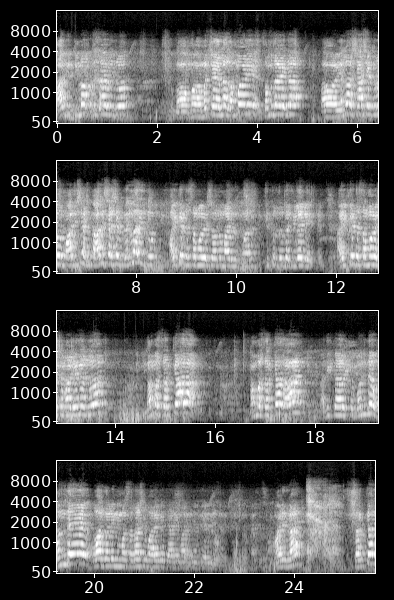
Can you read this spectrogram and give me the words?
ಆರ್ ತಿಮ್ಮಾಪುರ ಸಾಹೇಬ್ರಿದ್ರು, ಮ- ಮ- ಮತ್ತೆ ಎಲ್ಲ ಲಂಬಾಣಿ ಸಮುದಾಯದ ಎಲ್ಲ ಶಾಸಕರು, ಮಾಜಿ ಶಾಸಕರು ಹಾಲಿ ಶಾಸಕರು ಎಲ್ಲರಿದ್ದು ಐಕ್ಯತೆ ಸಮಾವೇಶವನ್ನು ಮಾಡಿದ್ರು ಚಿತ್ರದುರ್ಗ ಜಿಲ್ಲೆಯಲ್ಲಿ. ಐಕ್ಯತೆ ಸಮಾವೇಶ ಮಾಡಿ ಏನಾದ್ರು ನಮ್ಮ ಸರ್ಕಾರ ನಮ್ಮ ಸರ್ಕಾರ ಅಧಿಕಾರಕ್ಕೆ ಬಂದ ಒಂದೇ ವಾರದಲ್ಲಿ ನಿಮ್ಮ ಸದಾಶಿವ ಆಯೋಗ ಜಾರಿ ಮಾಡ್ತೀನಿ ಅಂತ ಹೇಳಿದ್ರು. ಮಾಡಿದ್ರ? ಸರ್ಕಾರ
